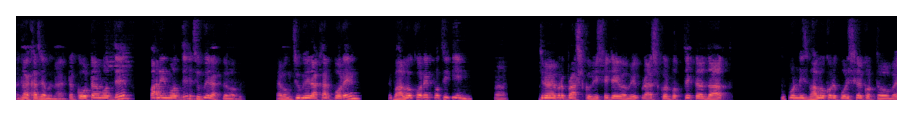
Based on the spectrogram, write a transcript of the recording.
রাখা যাবে না। একটা কৌটার মধ্যে পানির মধ্যে চুবিয়ে রাখতে হবে। এবং চুবিয়ে রাখার পরে ভালো করে প্রতিদিন যেভাবে আমরা ব্রাশ করি সেটাই এভাবে ব্রাশ করে প্রত্যেকটা দাঁত উপর নিচ ভালো করে পরিষ্কার করতে হবে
